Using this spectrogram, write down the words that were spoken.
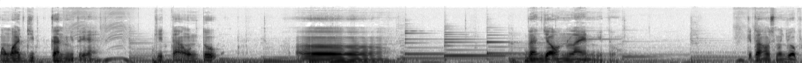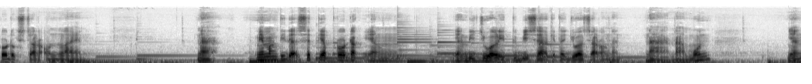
mewajibkan gitu ya. Kita untuk uh, belanja online gitu. Kita harus menjual produk secara online. Nah memang tidak setiap produk yang yang dijual itu bisa kita jual secara online. Nah namun yang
